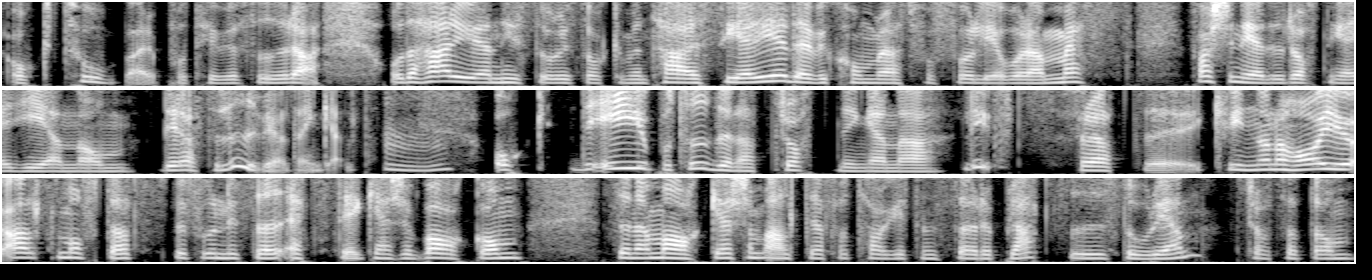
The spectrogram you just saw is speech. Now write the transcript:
oktober på TV4. Och det här är ju en historisk dokumentärserie där vi kommer att få följa våra mest fascinerande drottningar genom deras liv helt enkelt. Och det är ju på tiden att drottningarna lyfts, för att eh, kvinnorna har ju allt som oftast befunnit sig ett steg kanske bakom sina makar som alltid har fått tagit en större plats i historien, trots att de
